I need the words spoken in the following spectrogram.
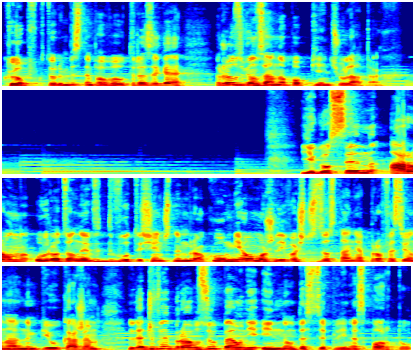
Klub, w którym występował Trezeguet, rozwiązano po pięciu latach. Jego syn Aaron, urodzony w 2000 roku, miał możliwość zostania profesjonalnym piłkarzem, lecz wybrał zupełnie inną dyscyplinę sportu.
